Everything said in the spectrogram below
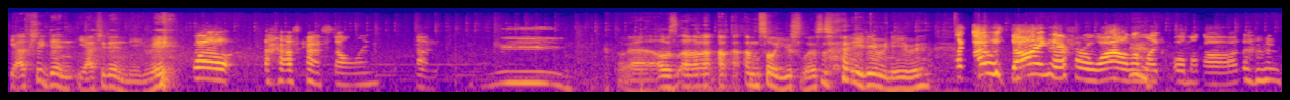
you actually didn't. You actually didn't need me. Well, I was kind of stalling. No, Yeah, I was. Uh, I, I'm so useless. you didn't even need me. like I was dying there for a while, and I'm like, oh my god.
